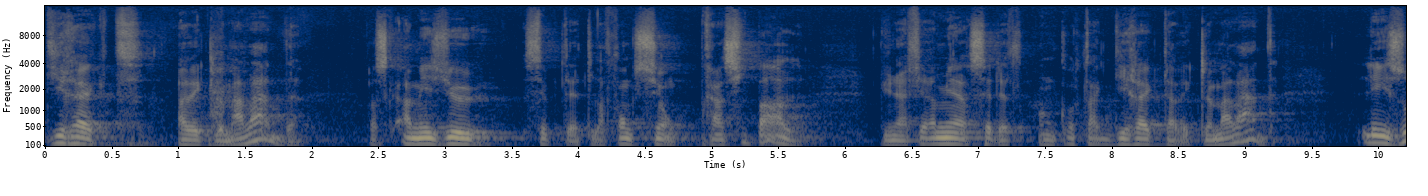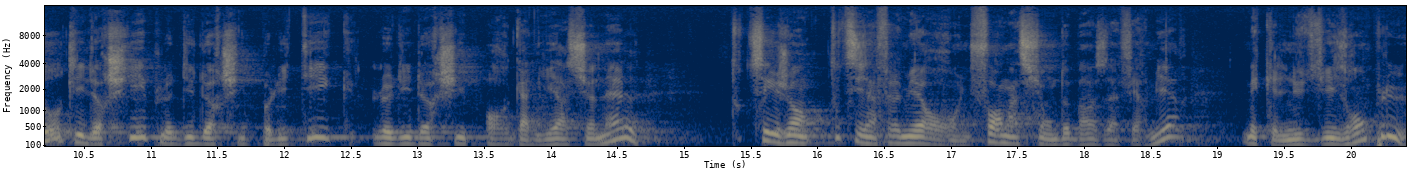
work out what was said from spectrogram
direct avec le malade, parce qu'à mes yeux, c'est peut-être la fonction principale d'une infirmière, c'est d'être en contact direct avec le malade. Les autres leaderships, le leadership politique, le leadership organisationnel, toutes ces gens, toutes ces infirmières auront une formation de base d'infirmière, mais qu'elles n'utiliseront plus.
